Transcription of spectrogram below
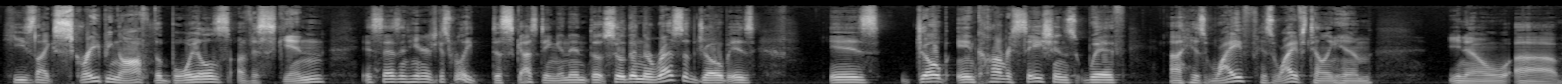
He's like scraping off the boils of his skin. It says in here, it's just really disgusting. And then, the, so then the rest of Job is is Job in conversations with uh, his wife. His wife's telling him, you know, uh,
